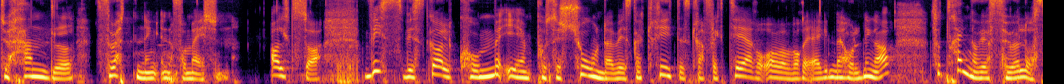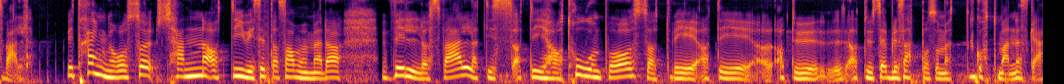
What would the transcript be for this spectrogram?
to handle threatening information. Altså, hvis vi skal komme i en posisjon der vi skal kritisk reflektere over våre egne holdninger, så trenger vi å føle oss vel. Vi trenger også kjenne at de vi sitter sammen med, da, vil oss vel, at de, at de har troen på oss, at, vi, at, de, at, du, at, du, blir sett på som et godt menneske.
